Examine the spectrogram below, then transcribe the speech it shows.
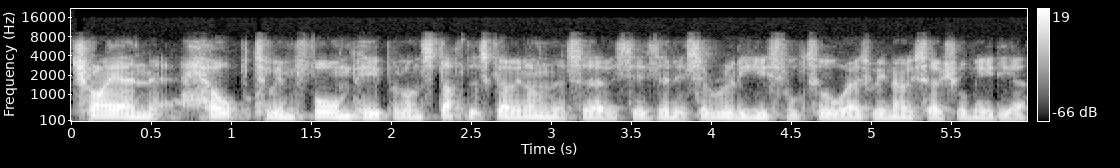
try and help to inform people on stuff that's going on in the services and it's a really useful tool as we know social media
